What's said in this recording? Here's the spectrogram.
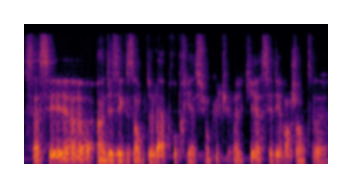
ça, c'est euh, un des exemples de l'appropriation culturelle qui est assez dérangeante euh,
